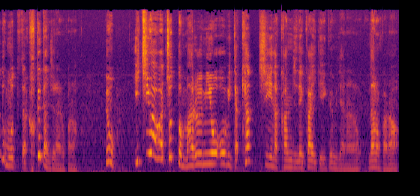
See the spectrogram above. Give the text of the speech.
うと思ってたら描けたんじゃないのかな？でも、1話はちょっと丸みを帯びたキャッチーな感じで描いていくみたいなの、なのかな？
